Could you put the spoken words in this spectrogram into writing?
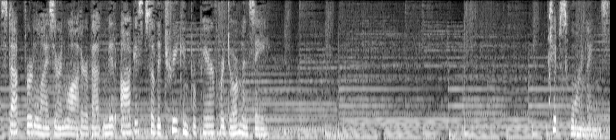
Stop fertilizer and water about mid-August so the tree can prepare for dormancy. Tips Warnings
